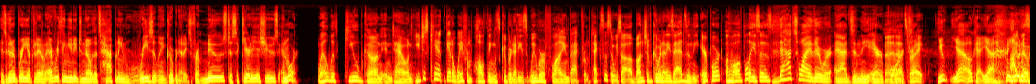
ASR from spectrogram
is going to bring you up to date on everything you need to know that's happening recently in Kubernetes, from news to security issues and more. Well, with KubeCon in town, you just can't get away from all things Kubernetes. We were flying back from Texas and we saw a bunch of Kubernetes ads in the airport of all places. That's why there were ads in the airport. That's right. You, yeah, okay, yeah. I was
